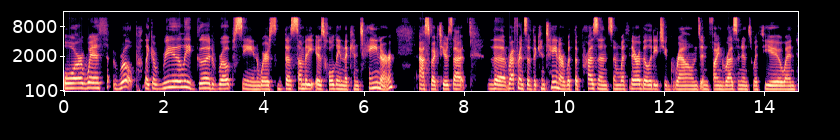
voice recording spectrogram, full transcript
Or with rope, like a really good rope scene where the somebody is holding the container aspect here is that the reference of the container with the presence and with their ability to ground and find resonance with you and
